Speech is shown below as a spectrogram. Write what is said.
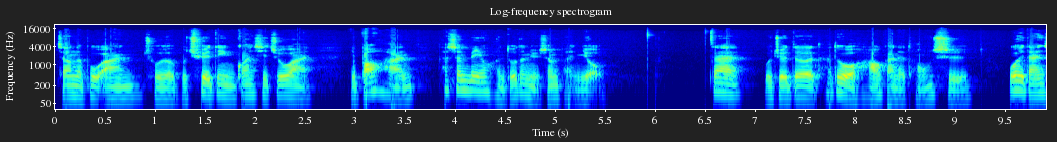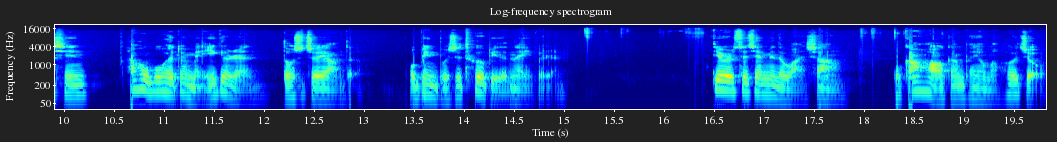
这样的不安，除了不确定关系之外，也包含他身边有很多的女生朋友。在我觉得他对我好感的同时，我也担心他会不会对每一个人都是这样的。我并不是特别的那一个人。第二次见面的晚上，我刚好跟朋友们喝酒，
